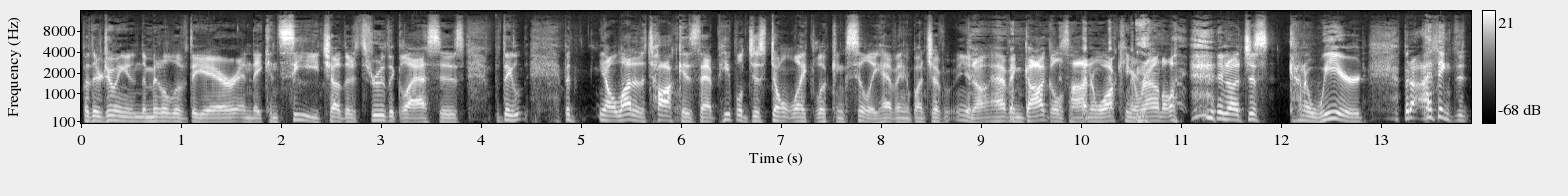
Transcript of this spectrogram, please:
but they're doing it in the middle of the air, and they can see each other through the glasses. But they but you know a lot of the talk is that people just don't like looking silly, having a bunch of you know having goggles on and walking around. All, you know, just kind of weird. But I think that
